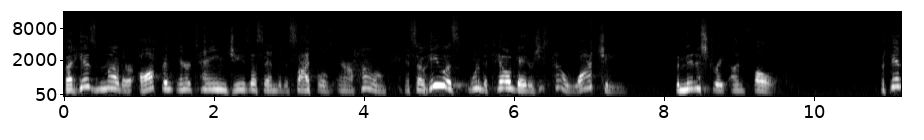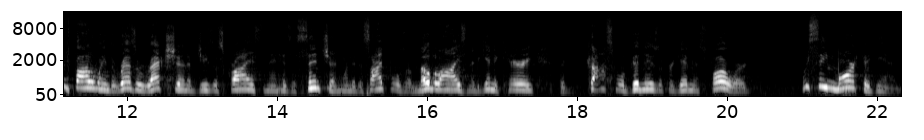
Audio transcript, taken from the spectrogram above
But his mother often entertained Jesus and the disciples in her home. And so he was one of the tailgaters, just kind of watching the ministry unfold. But then, following the resurrection of Jesus Christ and then his ascension, when the disciples are mobilized and they begin to carry the gospel, good news of forgiveness forward, we see Mark again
